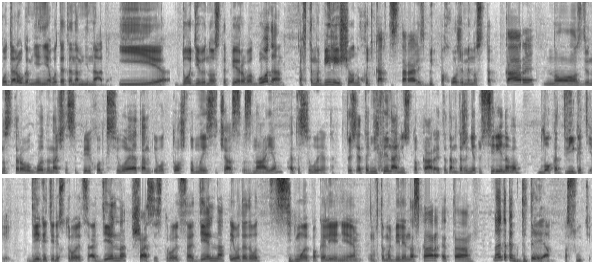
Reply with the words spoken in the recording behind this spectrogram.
по дорогам, не-не, вот это нам не надо. И до 91 года автомобили еще, ну, хоть как-то старались быть похожими на стаккары, но с 92 года начался переход к силуэтам, и вот то, что мы сейчас знаем, это силуэты. То есть это ни хрена не стаккары, это там даже нету серийного блока двигателей. Двигатели строятся отдельно, шасси строятся отдельно, и вот это вот седьмое поколение автомобилей Наскар, это, ну, это как ДТМ, по сути.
